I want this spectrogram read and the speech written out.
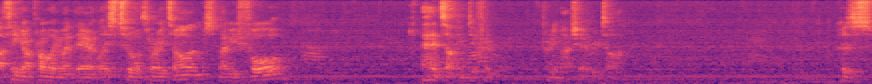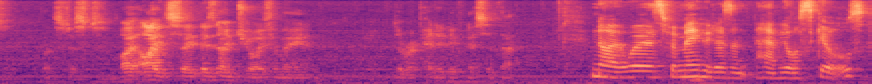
I think I probably went there at least two or three times, maybe four. I had something different pretty much every time. Because that's just, I, I see, there's no joy for me in the repetitiveness of that. No, whereas for me, who doesn't have your skills,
